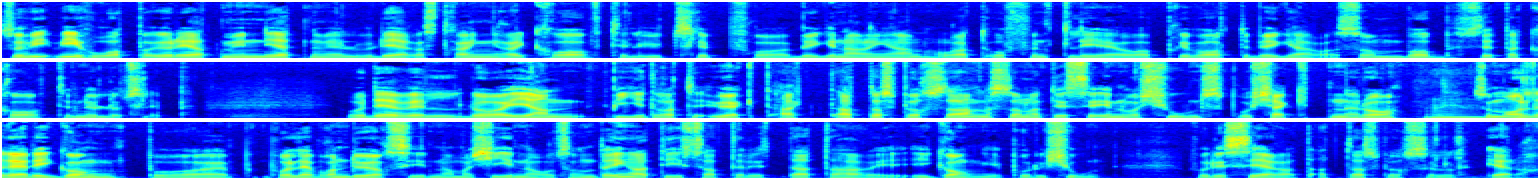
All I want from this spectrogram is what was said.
Så vi, vi, håper jo det at myndighetene vil vurdere strengere krav til utslipp fra byggenæringen, og at offentlige og private byggherrer som Bob sitter krav til nullutslipp. Mm. Og Det vil da igjen bidra til økt etterspørsel, sånn at disse innovasjonsprosjektene da, mm. som allerede er i gang på, på, leverandørsiden av maskiner og sånne ting, at de setter dette her i, gang i produksjon. For de ser at etterspørsel er der.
